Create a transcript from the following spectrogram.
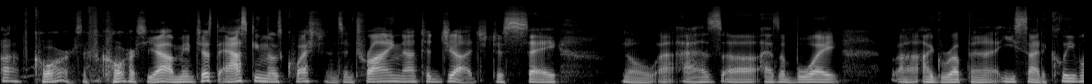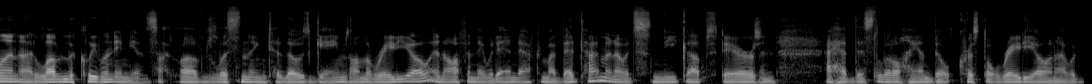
Of course, of course. Yeah. I mean, just asking those questions and trying not to judge, just say, you know, uh, as uh, as a boy, uh, I grew up in the east side of Cleveland. and I loved the Cleveland Indians. I loved listening to those games on the radio, and often they would end after my bedtime, and I would sneak upstairs. And I had this little hand-built crystal radio, and I would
